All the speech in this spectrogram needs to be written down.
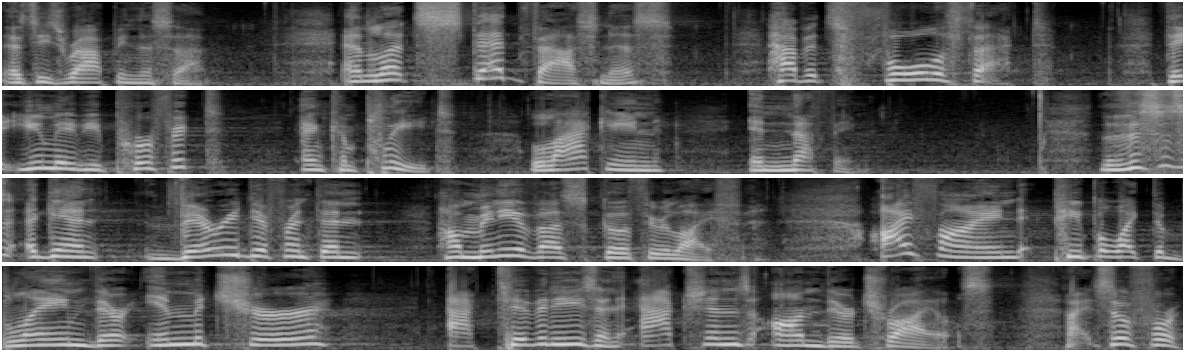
as he's wrapping this up. And let steadfastness have its full effect, that you may be perfect and complete, lacking in nothing. Now, this is, again, very different than how many of us go through life. I find people like to blame their immature activities and actions on their trials. Right, so, for,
